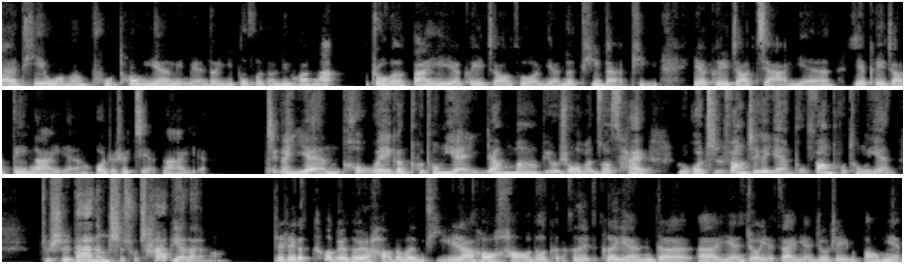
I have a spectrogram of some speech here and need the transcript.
代替我们普通盐里面的一部分的氯化钠，中文翻译也可以叫做盐的替代品，也可以叫钾盐，也可以叫低钠盐或者是碱钠盐。这个盐口味跟普通盐一样吗？比如说我们做菜，如果只放这个盐，不放普通盐，就是大家能吃出差别来吗？这是一个特别特别好的问题，然后好多科科科研的呃研究也在研究这一个方面。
